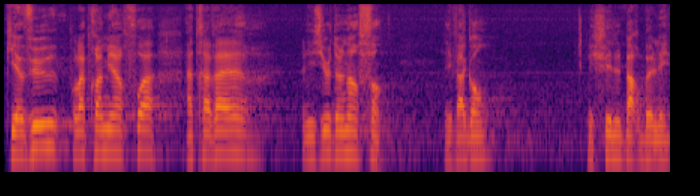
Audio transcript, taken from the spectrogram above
qui a vu pour la première fois à travers les yeux d'un enfant les wagons, les fils barbelés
